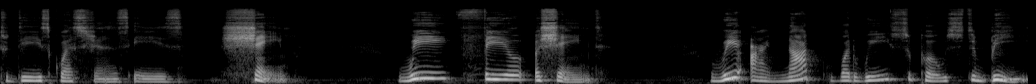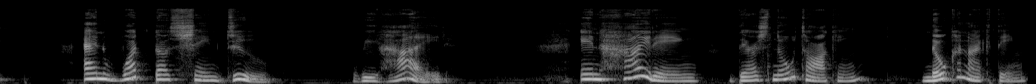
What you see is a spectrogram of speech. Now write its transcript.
to these questions is shame. We feel ashamed. We are not what we supposed to be. And what does shame do? We hide. In hiding, there's no talking, no connecting,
